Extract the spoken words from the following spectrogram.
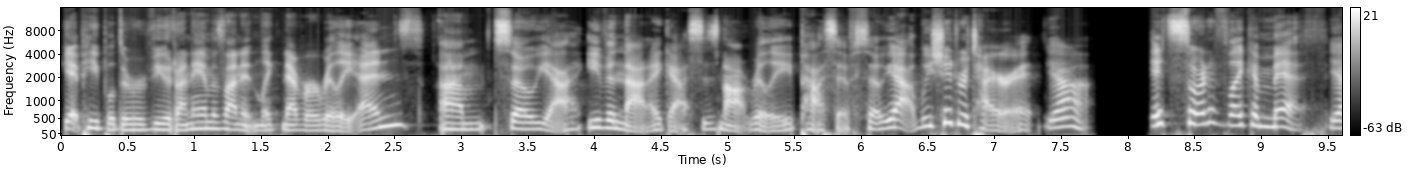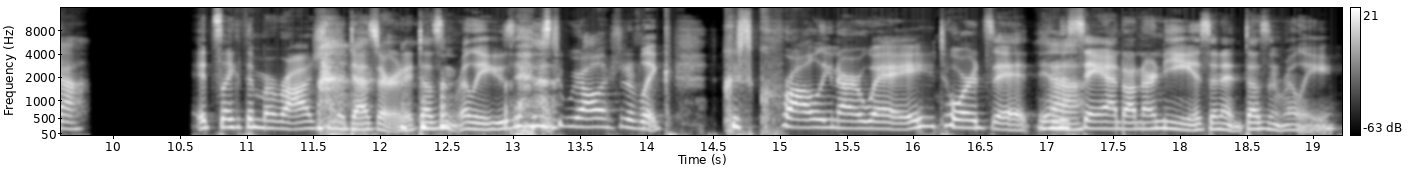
get people to review it on Amazon. It like never really ends. Um, so yeah, even that I guess is not really passive. So yeah, we should retire it. Yeah. It's sort of like a myth. Yeah. It's like the mirage in the desert. It doesn't really exist. We all are sort of like just crawling our way towards it in the sand on our knees, and it doesn't really,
